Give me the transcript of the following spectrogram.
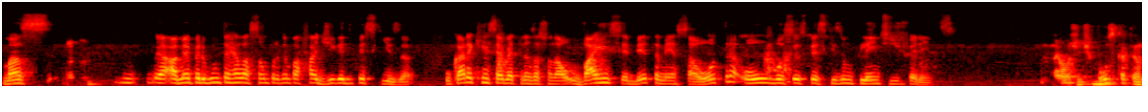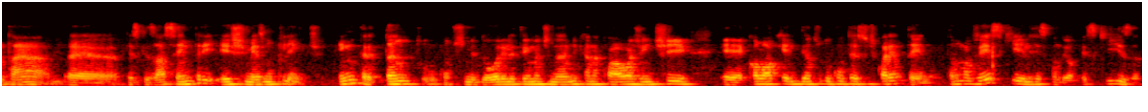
Mas a minha pergunta é em relação, por exemplo, à fadiga de pesquisa. O cara que recebe a transacional vai receber também essa outra ou vocês pesquisam clientes diferentes? Não, a gente busca tentar é, pesquisar sempre este mesmo cliente. Entretanto, o consumidor ele tem uma dinâmica na qual a gente é, coloca ele dentro do contexto de quarentena. Então, uma vez que ele respondeu a pesquisa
